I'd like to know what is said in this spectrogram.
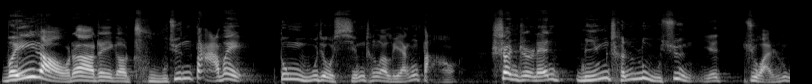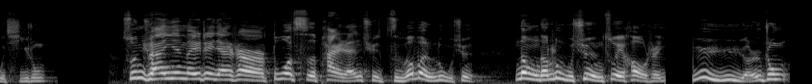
围绕着这个储君大位，东吴就形成了两党，甚至连名臣陆逊也卷入其中。孙权因为这件事儿多次派人去责问陆逊，弄得陆逊最后是郁郁而终，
